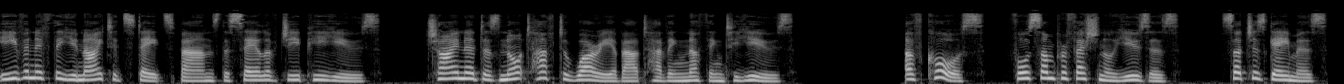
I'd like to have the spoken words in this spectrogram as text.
even if the United States bans the sale of GPUs, China does not have to worry about having nothing to use. Of course, for some professional users, such as gamers,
